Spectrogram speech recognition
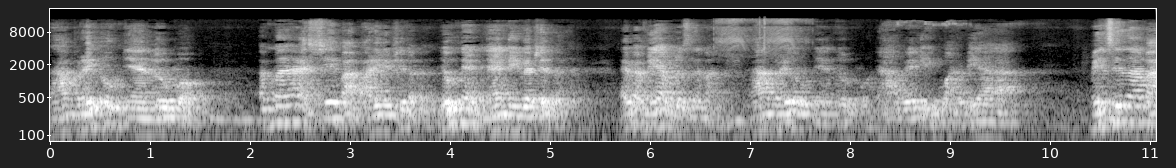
ငါ break ဥပြန်လို့ပေါ့အမှန်ရှေ့မှာဘာတွေဖြစ်တော့ရုပ်နဲ့ဉာဏ်တွေပဲဖြစ်သွားတယ်အဲ့မဲ့မင်းကဘလို့စဉ်းစားငါ break ဥပြန်လို့ပေါ့ဒါပဲလေကွာတရားကမင်းစဉ်းစားပါ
